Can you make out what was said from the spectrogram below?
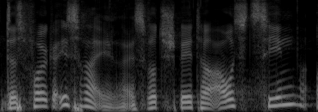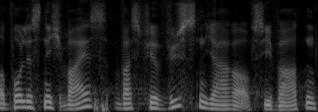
Das Volk Israel, es wird später ausziehen, obwohl es nicht weiß, was für Wüstenjahre auf sie warten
